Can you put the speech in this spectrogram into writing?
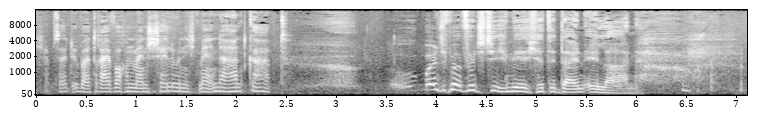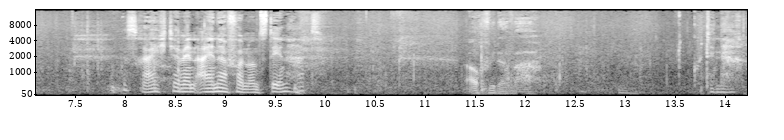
ich habe seit über drei Wochen mein Cello nicht mehr in der Hand gehabt. Manchmal wünschte ich mir, ich hätte deinen Elan. Es reicht ja, wenn einer von uns den hat. Auch wieder wahr. Gute Nacht.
